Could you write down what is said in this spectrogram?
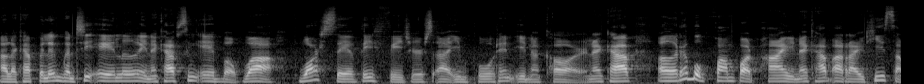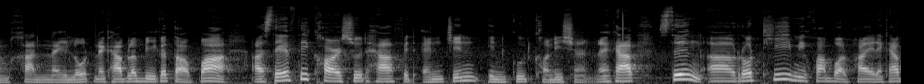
เอาละครับไปเริ่มกันที่ A เลยนะครับ ซึ่ง A บอกว่า what safety features are important in a car นะครับระบบความปลอดภัยนะครับอะไรที่สำคัญในรถนะครับ แล้ว B ก็ตอบว่า a safety car should have its engine in good condition นะครับ ซึ่งรถที่มีความปลอดภัยนะครับ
